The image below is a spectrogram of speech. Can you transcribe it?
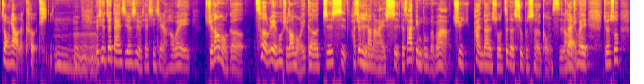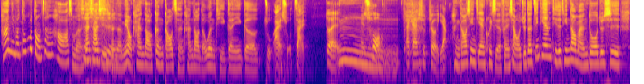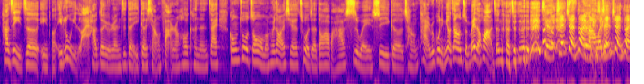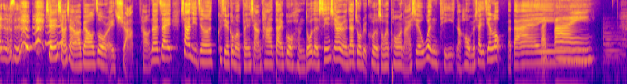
重要的课题。嗯嗯嗯，尤其最担心就是有些新鲜人他会学到某个策略或学到某一个知识，他就很想拿来试，可是他并不没办法去判断说这个适不适合公司，然后就会觉得说啊，你们都不懂，这很好啊什么的，但是他其实可能没有看到更高层看到的问题跟一个阻碍所在。对，嗯，没错，大概是这样。很高兴今天 Chris 的分享，我觉得今天其实听到蛮多，就是他自己这一呃一路以来，他对于人资的一个想法，然后可能在工作中我们会遇到一些挫折，都要把它视为是一个常态。如果你没有这样的准备的话，真的就是先先劝退嘛，我先劝退，是不是？先想想要不要做 HR。好，那在下集呢，Chris 也跟我们分享他带过很多的新鲜人在做 recruit 的时候会碰到哪一些问题，然后我们下期见喽，拜拜，拜拜。拜。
